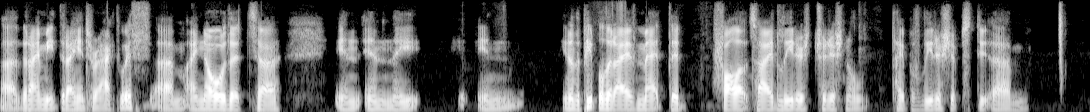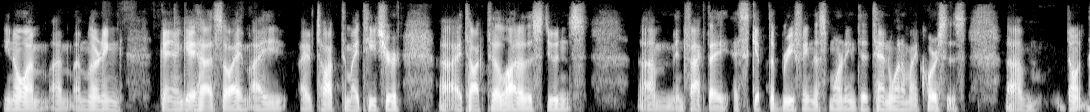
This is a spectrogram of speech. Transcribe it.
uh, that I meet that I interact with. Um, I know that uh, in, in the, in, you know, the people that I have met that fall outside leaders, traditional type of leadership stu- um, you know I'm I'm, I'm learning Kanien'kéha, so I I I've talked to my teacher, uh, I talked to a lot of the students. Um, in fact, I, I, skipped the briefing this morning to attend one of my courses. Um, don't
